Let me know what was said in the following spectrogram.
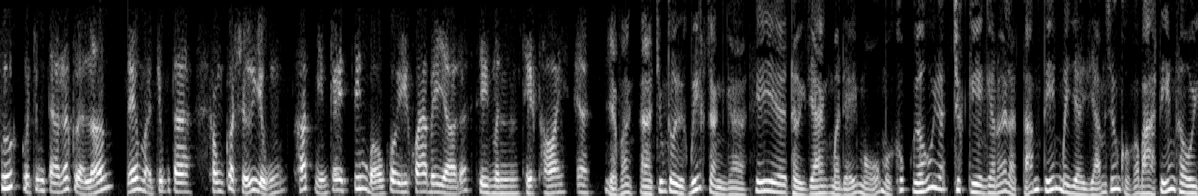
phước của chúng ta rất là lớn nếu mà chúng ta không có sử dụng hết những cái tiến bộ của y khoa bây giờ đó thì mình thiệt thòi. Yeah. dạ vâng. À, chúng tôi được biết rằng à, cái ờ, thời gian mà để mổ một khúc gối đó trước kia nghe nói là 8 tiếng bây giờ giảm xuống còn có 3 tiếng thôi.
